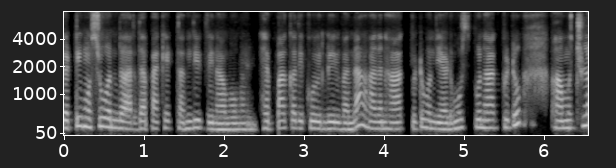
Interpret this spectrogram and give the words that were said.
ಗಟ್ಟಿ ಮೊಸರು ಒಂದು ಅರ್ಧ ಪ್ಯಾಕೆಟ್ ತಂದಿದ್ವಿ ನಾವು. ಹೆಪ್ಪಾಕೋದಿಕ್ಕೂ ಇರ್ಲಿಲ್ವಲ್ಲ? ಅದನ್ನ ಹಾಕ್ಬಿಟ್ಟು ಒಂದ್ ಎರಡ್ ಮೂರ್ ಸ್ಪೂನ್ ಹಾಕ್ಬಿಟ್ಟು, ಆ ಮುಚ್ಚಳ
